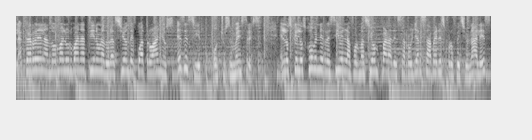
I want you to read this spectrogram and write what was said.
La carrera en la normal urbana tiene una duración de cuatro años, es decir, ocho semestres en los que los jóvenes reciben la formación para desarrollar saberes profesionales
